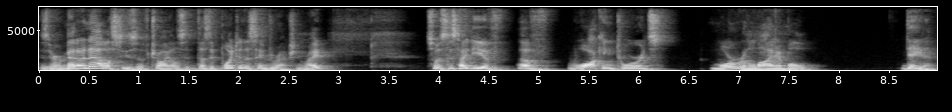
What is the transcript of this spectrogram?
is there a meta-analysis of trials? Does it point in the same direction, right? So it's this idea of, of walking towards more reliable data.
